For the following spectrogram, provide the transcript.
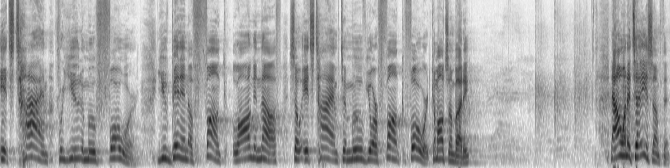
It's time for you to move forward. You've been in a funk long enough, so it's time to move your funk forward. Come on, somebody. Now, I want to tell you something.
